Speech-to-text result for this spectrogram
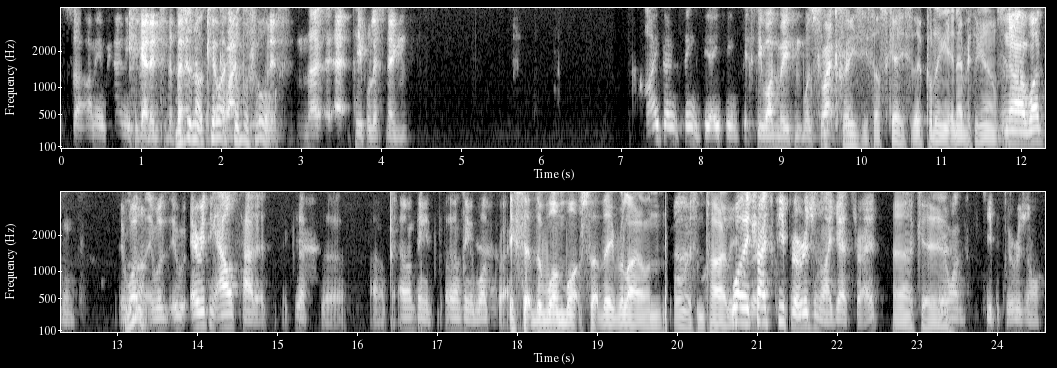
so I mean we don't need to get into the Was it not of the coaxial coaxial, before? But if no, uh, people listening, I don't think the 1861 movement was It's crazy if that's the case. They're putting it in everything else. no, it wasn't. It No. wasn't. It was it, everything else had it except the. I don't. Think, I don't think. It, I don't think it was correct. Except the one watch that they rely on almost entirely. Well, they their- tried to keep it original, I guess, right? Uh, okay, They yeah. want to keep it to original.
